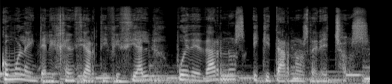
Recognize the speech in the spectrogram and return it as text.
cómo la inteligencia artificial puede darnos y quitarnos derechos.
